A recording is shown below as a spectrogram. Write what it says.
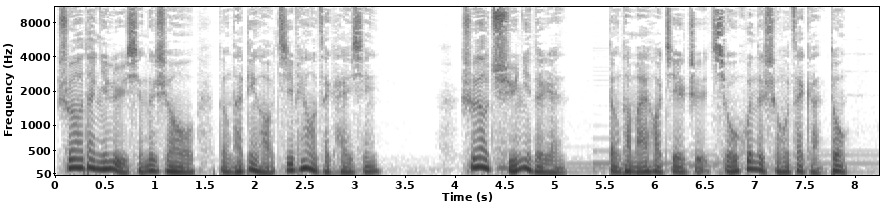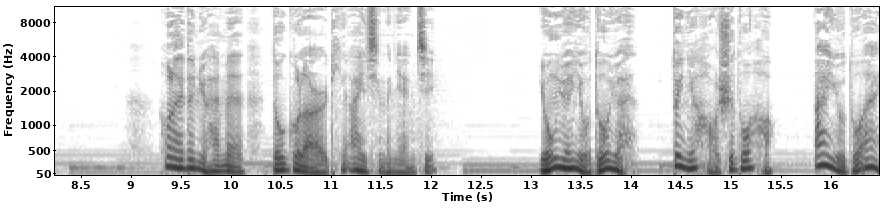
说要带你旅行的时候，等他订好机票再开心。说要娶你的人，等他买好戒指求婚的时候再感动。后来的女孩们都过了耳听爱情的年纪，永远有多远，对你好是多好，爱有多爱，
